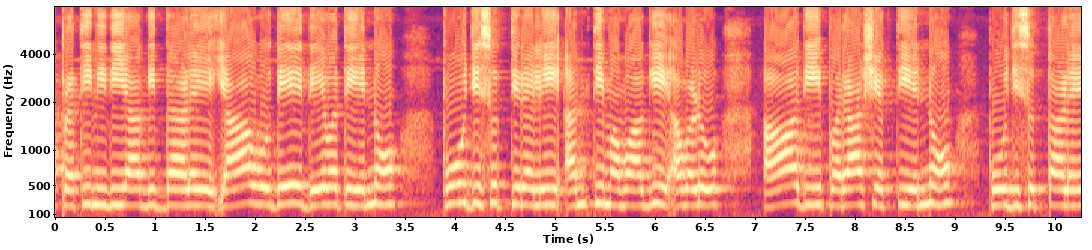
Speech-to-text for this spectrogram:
ಪ್ರತಿನಿಧಿಯಾಗಿದ್ದಾಳೆ. ಯಾವುದೇ ದೇವತೆಯನ್ನು ಪೂಜಿಸುತ್ತಿರಲಿ. ಅಂತಿಮವಾಗಿ ಅವಳು ಆದಿ ಪರಾಶಕ್ತಿಯನ್ನು ಪೂಜಿಸುತ್ತಾಳೆ.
